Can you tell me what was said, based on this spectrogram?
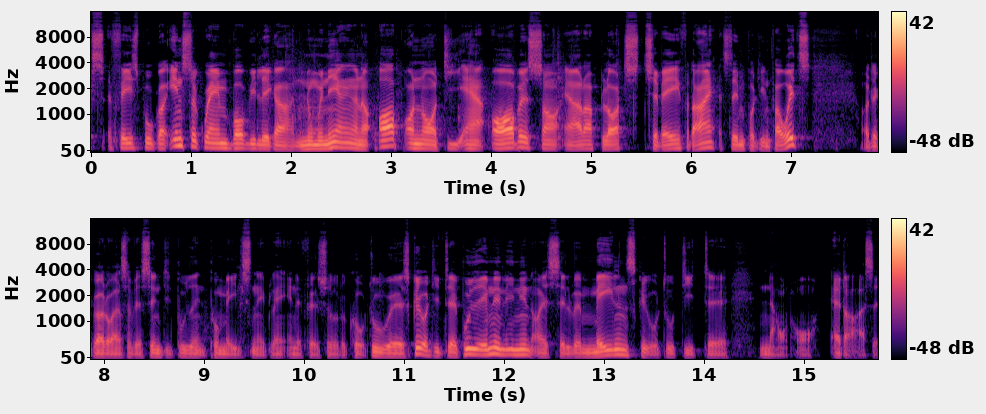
X, Facebook og Instagram, hvor vi lægger nomineringerne op, og når de er oppe, så er der blot tilbage for dig at stemme på din favorit. Og det gør du altså ved at sende dit bud ind på mailsnablag.nflshow.dk. Du øh, skriver dit øh, bud i emnelinjen, og i selve mailen skriver du dit øh, navn og adresse.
